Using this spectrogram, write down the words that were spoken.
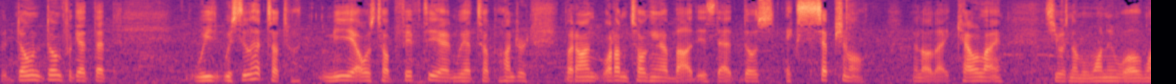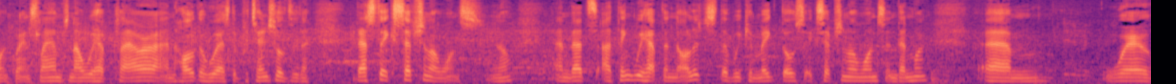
But don't don't forget that we we still had top me I was top 50 and we had top 100. But on what I'm talking about is that those exceptional, you know, like Caroline. She was number one in world, won Grand Slams. Now we have Clara and Holger, who has the potential to. That that's the exceptional ones, you know, and that's. I think we have the knowledge that we can make those exceptional ones in Denmark. Um, where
